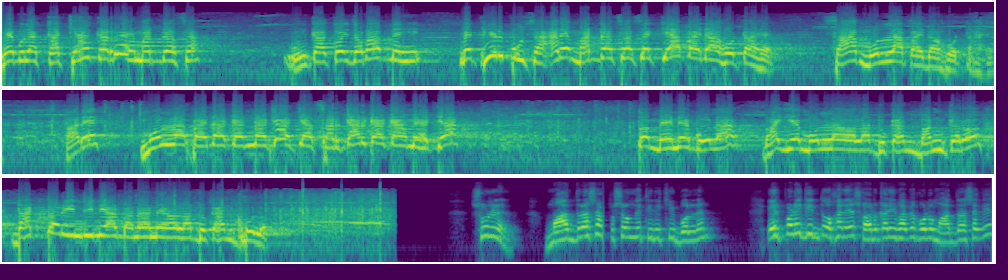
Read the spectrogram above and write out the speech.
मैं बोला का क्या कर रहे हैं मद्रासा उनका कोई जवाब नहीं मैं फिर पूछा अरे मद्रासा से क्या पैदा होता है साहब मुल्ला पैदा होता है अरे मुल्ला पैदा करना का क्या सरकार का काम है क्या तो मैंने बोला भाई ये मुल्ला वाला दुकान बंद करो डॉक्टर इंजीनियर बनाने वाला दुकान खोलो শুনলেন মাদ্রাসা প্রসঙ্গে তিনি কি বললেন এরপরে কিন্তু ওখানে সরকারিভাবে কোনো মাদ্রাসাকে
